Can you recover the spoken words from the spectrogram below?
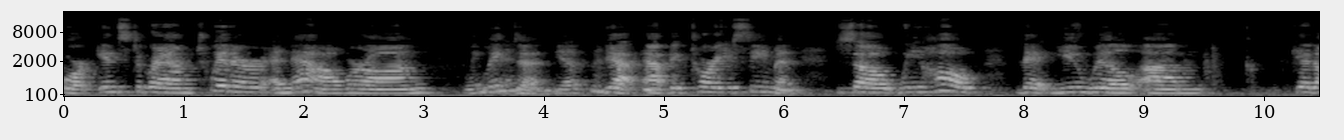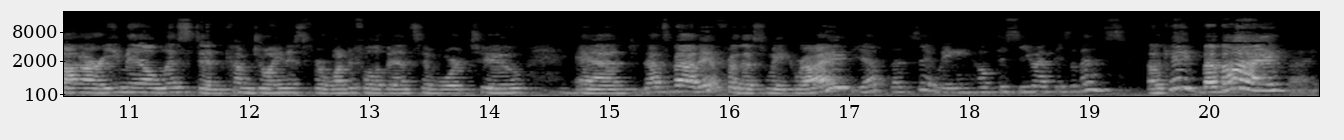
or Instagram, Twitter, and now we're on LinkedIn. Yep. yeah, at Victoria Seaman. So we hope that you will um, get on our email list and come join us for wonderful events in Ward 2. And that's about it for this week, right? Yep, that's it. We hope to see you at these events. Okay, bye-bye. Bye.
